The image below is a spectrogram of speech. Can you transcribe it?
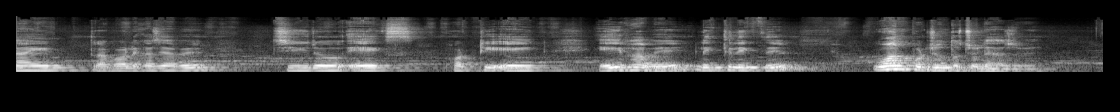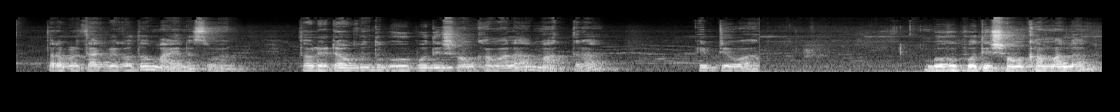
নাইন তারপর লেখা যাবে জিরো এক্স ফর্টি এইট এইভাবে লিখতে লিখতে ওয়ান পর্যন্ত চলে আসবে, তারপরে থাকবে কত? মাইনাস ওয়ান তাহলে এটাও কিন্তু বহুপদী সংখ্যামালা মাত্রা ফিফটি ওয়ান বহুপদী সংখ্যামালা।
